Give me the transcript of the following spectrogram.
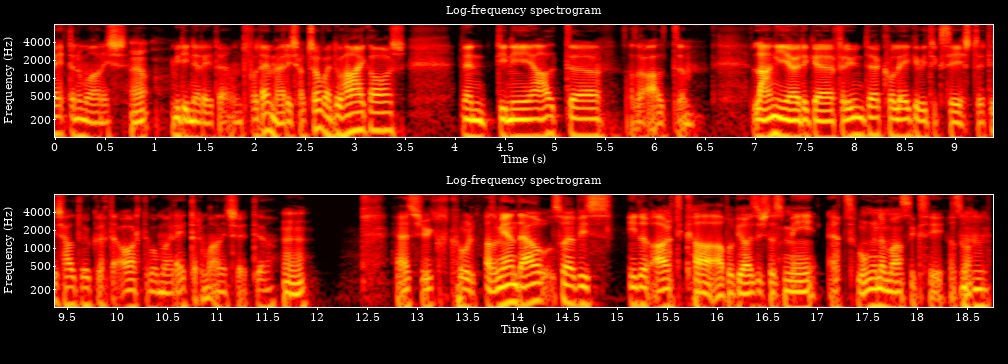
rätoromanisch Ja. mit ihnen reden. Und von dem her ist halt schon, wenn du heimgehst, wenn deine alten, also alten, langjährigen Freunde, Kollegen wieder siehst, das ist halt wirklich der Ort, wo man rätoromanisch redet. Ja. Mhm. Ja, das ist wirklich cool. Also wir haben auch so etwas in der Art gehabt, aber bei uns ist das mehr erzwungenermaßen gesehen. Also Mhm.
